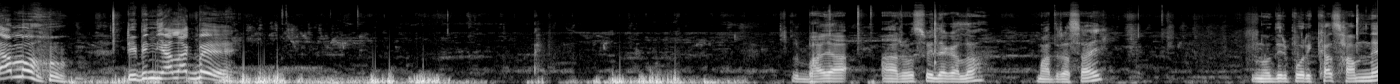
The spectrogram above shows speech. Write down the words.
আম্মু, টিফিন নেওয়া লাগবে? ভাইয়া আরও চলে গেল মাদ্রাসায়। নদীর পরীক্ষা সামনে।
